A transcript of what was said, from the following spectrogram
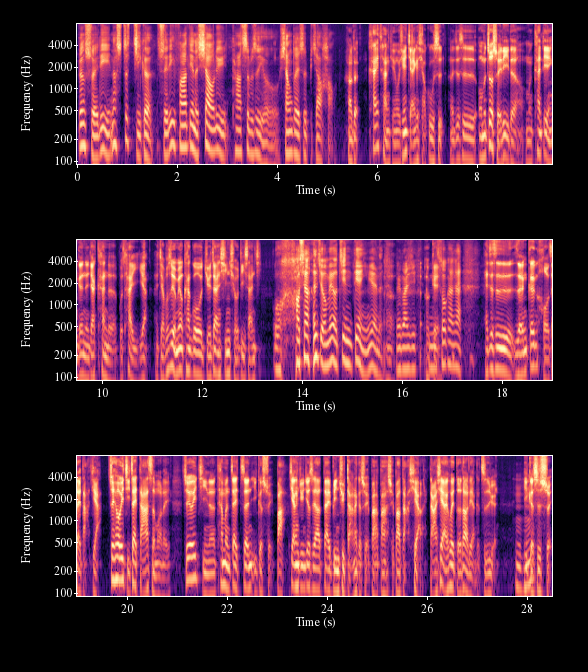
跟水利，那这几个水利发电的效率，它是不是有相对是比较好？好的，开场前我先讲一个小故事，呃，就是我们做水利的，我们看电影跟人家看的不太一样。贾博士有没有看过《决战星球》第三集？我好像很久没有进电影院了，嗯、没关系，OK，你说看看。那就是人跟猴在打架，最后一集在打什么嘞？最后一集呢，他们在争一个水坝，将军就是要带兵去打那个水坝，把水坝打下来，打下来会得到两个资源，嗯、一个是水，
